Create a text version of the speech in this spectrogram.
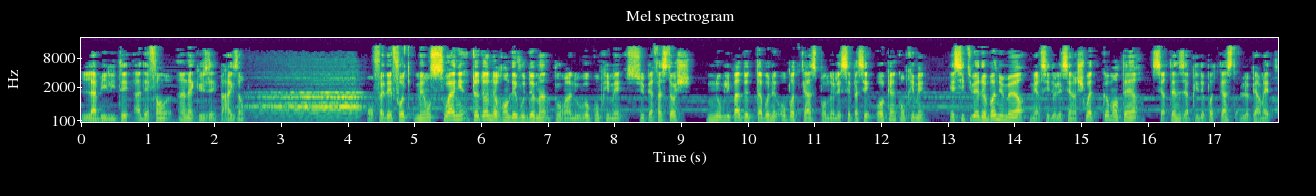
l'habilité à défendre un accusé par exemple. On fait des fautes, mais on soigne, te donne rendez-vous demain pour un nouveau comprimé super fastoche. N'oublie pas de t'abonner au podcast pour ne laisser passer aucun comprimé. Et si tu es de bonne humeur, merci de laisser un chouette commentaire, certaines applis de podcast le permettent.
